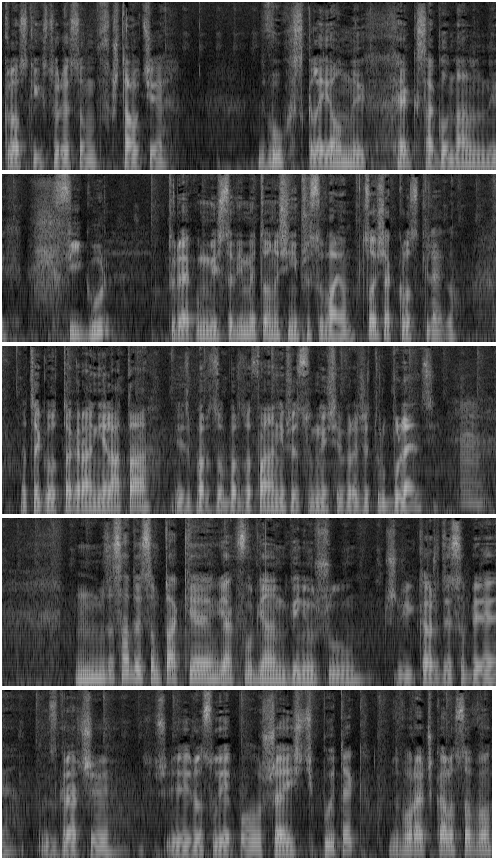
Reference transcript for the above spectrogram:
klocki, które są w kształcie dwóch sklejonych, heksagonalnych figur, które jak umiejscowimy, to one się nie przesuwają. Coś jak klocki Lego. Dlatego ta gra nie lata, jest bardzo, bardzo fajna, nie przesunie się w razie turbulencji. Mm. Zasady są takie, jak w oryginalnym geniuszu, czyli każdy sobie z graczy y, losuje po 6 płytek z woreczka losowo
